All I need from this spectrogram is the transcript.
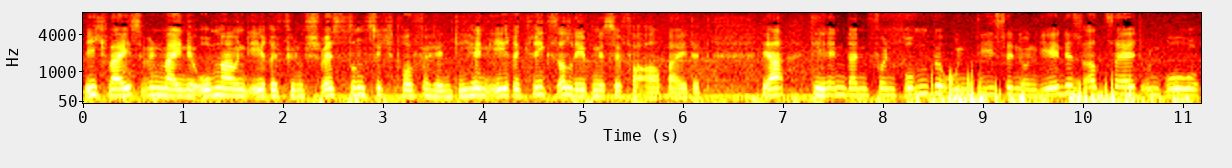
Ich weiß, wenn meine Oma und ihre fünf Schwestern sich getroffen haben, die haben ihre Kriegserlebnisse verarbeitet. Ja, die haben dann von Bombe und diesen und jenes erzählt und wo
